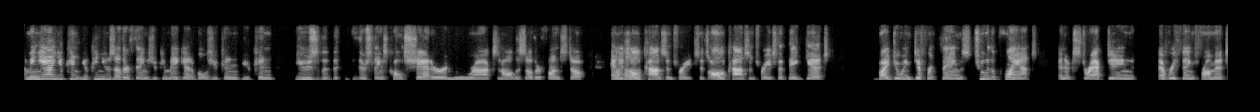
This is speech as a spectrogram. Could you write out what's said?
I mean, yeah, you can you can use other things. You can make edibles. You can you can use the, the there's things called shatter and moon rocks and all this other fun stuff. And it's all concentrates. It's all concentrates that they get by doing different things to the plant and extracting everything from it.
